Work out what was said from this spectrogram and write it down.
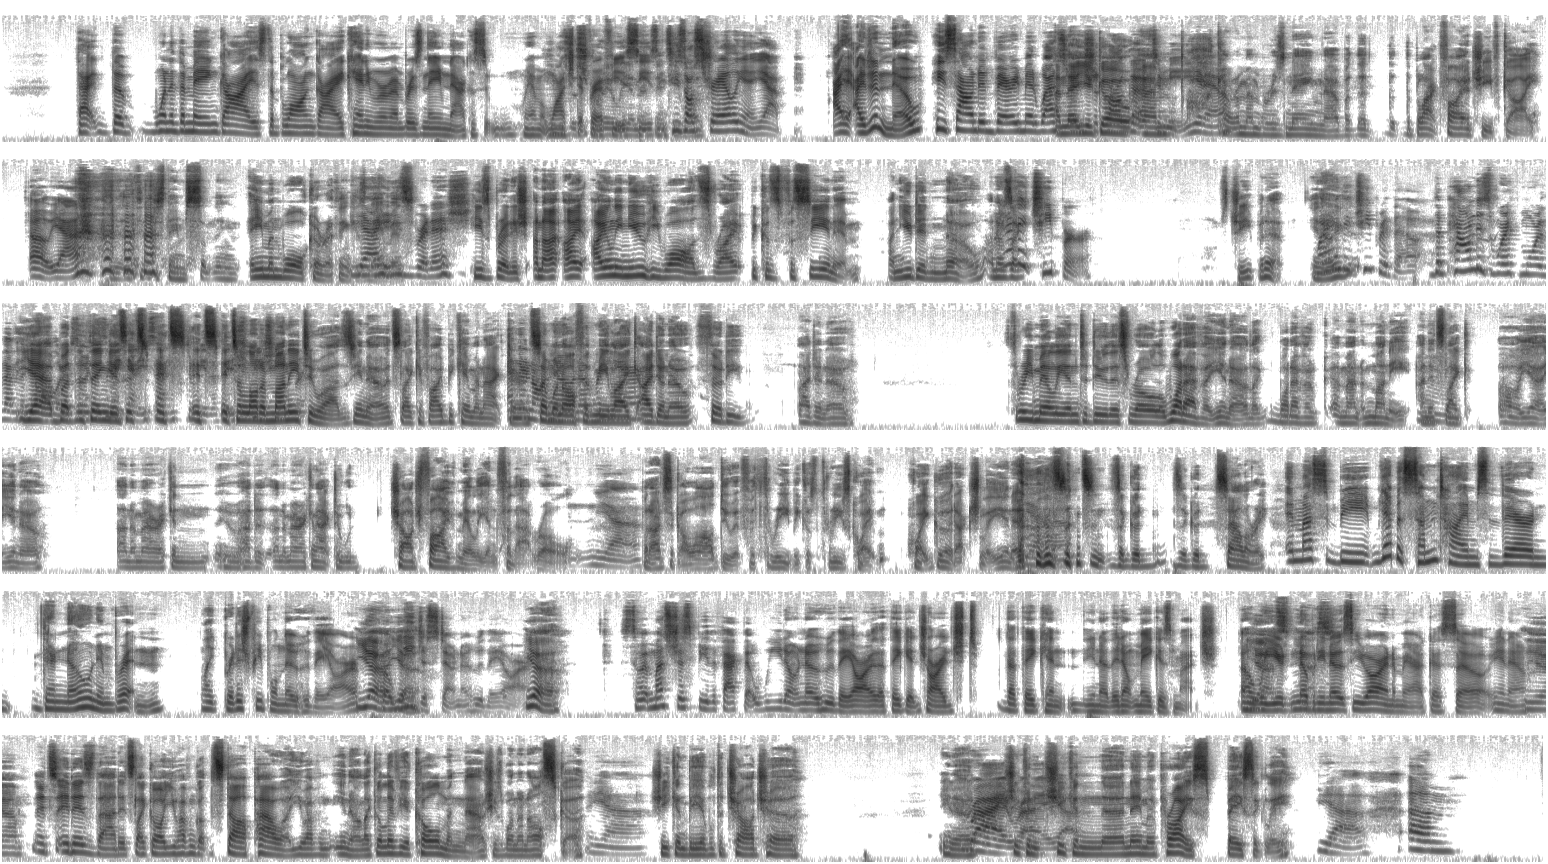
That the one of the main guys, the blonde guy. I can't even remember his name now because we haven't He watched it for a few Australian, I think seasons. He's. Australian, yeah. I, I didn't know. He sounded very Midwestern and there you Chicago go. Um, to me. You oh, I can't remember his name now, but the, the the Black Fire Chief guy. oh yeah. I think his name's something. Eamonn Walker, I think his name is yeah, name he's is. British. He's British, and I, I I only knew he was right because for seeing him, and you didn't know, and I Why was are like, they cheaper? it's cheap, isn't it? You Why know, are they cheaper though? The pound is worth more than the yeah, dollar, but the it thing is, it's it's it's it's a lot of money cheaper. to us. You know, it's like if I became an actor And and someone offered me like? I don't know thirty, I don't know, three million to do this role or whatever. You know, like whatever amount of money, and it's Mm. like, oh yeah, you know, an American who had a, an American actor would charge five million for that role. Yeah. But I just like, oh well, I'll do it for three because three's quite quite good actually. You know, Yeah. it's, it's, it's a good it's a good salary. It must be yeah, but sometimes they're they're known in Britain. Like British people know who they are. Yeah, But yeah. we just don't know who they are. Yeah, So it must just be the fact that we don't know who they are that they get charged that they can you know, they don't make as much. Oh well you Yes, nobody knows who you are in America, so you know. yeah. It's it is that. It's like oh, you haven't got the star power. You haven't, you know, like Olivia Colman now. She's won an Oscar. Yeah. She can be able to charge her. You know, Right, She can she yeah. can uh, name a price basically. Yeah. Um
